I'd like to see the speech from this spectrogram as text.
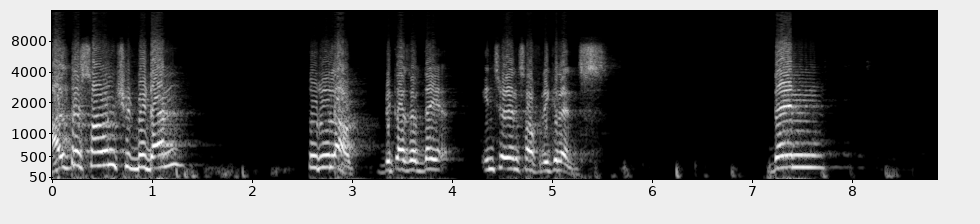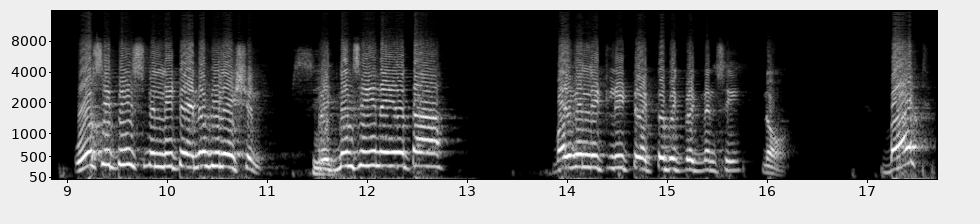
Ultrasound should be done to rule out because of the incidence of recurrence. Then OCPs will lead to anovulation. See. Pregnancy in aorta, Why will it lead to ectopic pregnancy? No. But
